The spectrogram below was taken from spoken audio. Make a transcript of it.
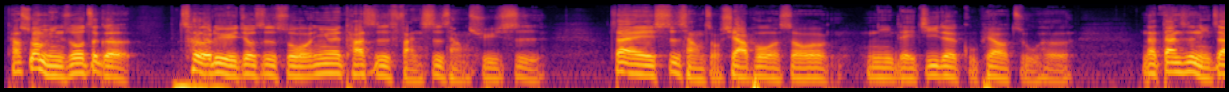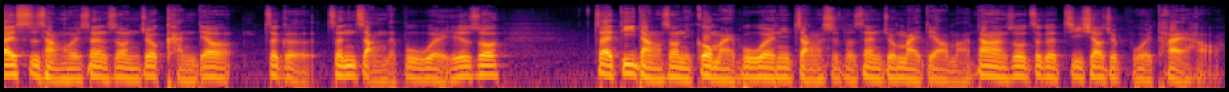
它说明说这个策略就是说，因为它是反市场趋势，在市场走下坡的时候，你累积的股票组合，那但是你在市场回升的时候，你就砍掉。这个增长的部位，也就是说，在低档的时候你购买部位，你涨了十 percent 就卖掉嘛。当然说这个绩效就不会太好，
